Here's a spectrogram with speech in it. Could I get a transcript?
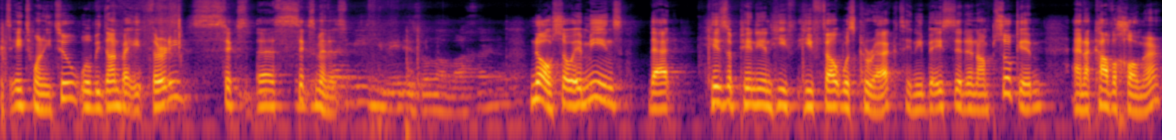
it's 8.22, we'll be done by 8.30, six, uh, six minutes. Does that mean he made his own? No, so it means that his opinion he, he felt was correct, and he based it in on psukim and a kavachomer.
